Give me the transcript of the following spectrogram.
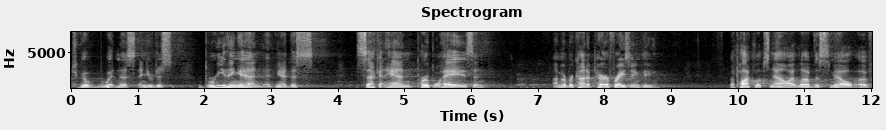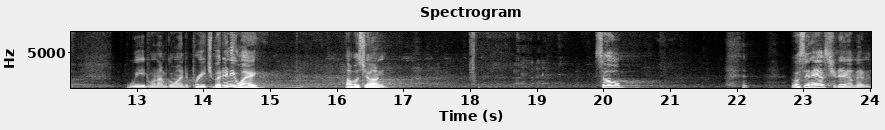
to go witness, and you're just breathing in, uh, you know, this secondhand purple haze. And I remember kind of paraphrasing the apocalypse now. I love the smell of weed when I'm going to preach. But anyway, I was young. So I was in Amsterdam and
